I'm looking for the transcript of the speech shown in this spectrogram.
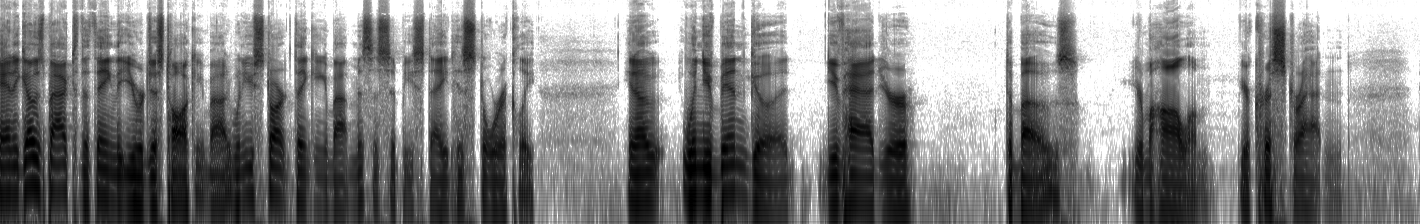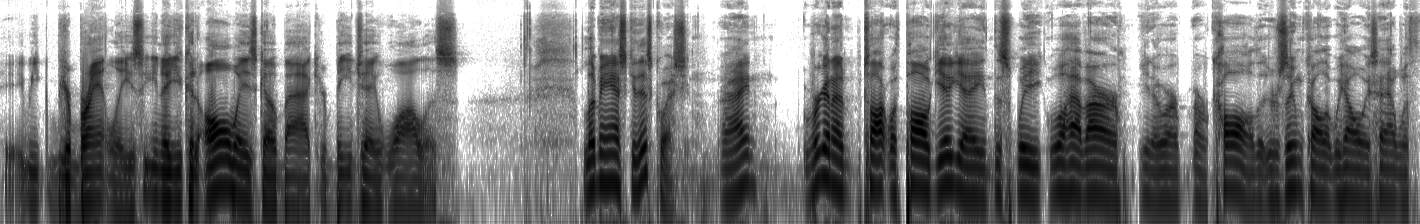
And it goes back to the thing that you were just talking about. When you start thinking about Mississippi State historically, you know, when you've been good, you've had your DeBose, your Mahalam, your Chris Stratton, your Brantleys. You know, you could always go back, your B.J. Wallace. Let me ask you this question, all right? We're going to talk with Paul Gillier this week. We'll have our, you know, our, our call, the Zoom call that we always have with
